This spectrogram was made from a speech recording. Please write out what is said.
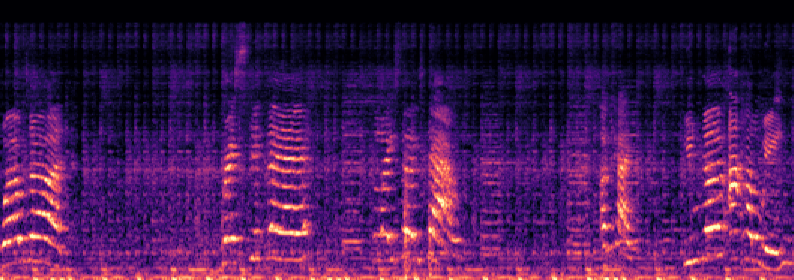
Well done. Rest it there. Place those down. Okay. You know at Halloween,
